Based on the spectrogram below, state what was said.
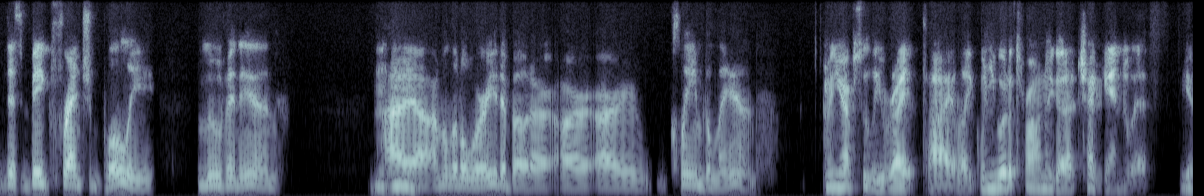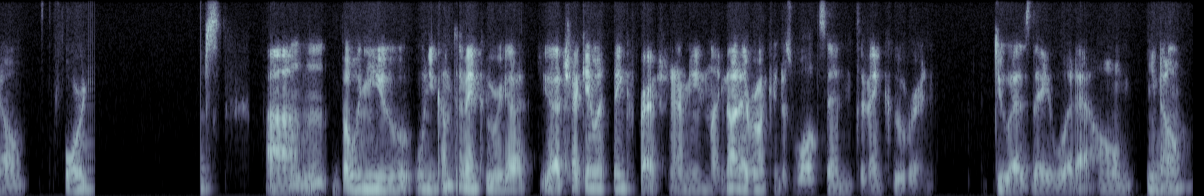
this big French bully moving in, Mhm. I uh, I'm a little worried about our, our our claimed land. I mean, you're absolutely right, Ty. Like when you go to Toronto, you got to check in with, you know, four Um, Mhm. but when you when you come to Vancouver, you gotta you gotta check in with Think Fresh. And I mean, like not everyone can just waltz into Vancouver and do as they would at home. You know,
